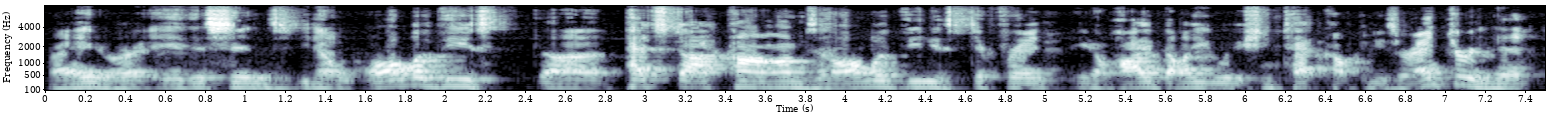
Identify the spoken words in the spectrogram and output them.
right? Or eh, this is, you know, all of these uh, pets.coms and all of these different, you know, high valuation tech companies are entering it.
